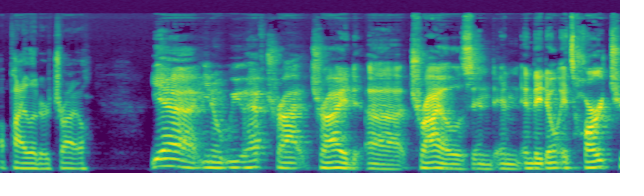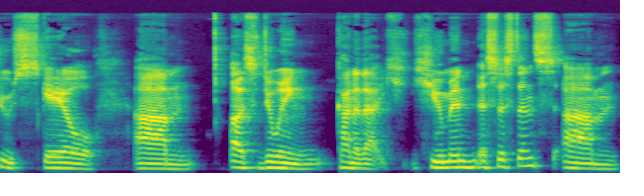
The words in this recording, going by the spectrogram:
a pilot or trial? Yeah you know we have tried tried uh, trials and, and and they don't it's hard to scale um, us doing kind of that human assistance. Um,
